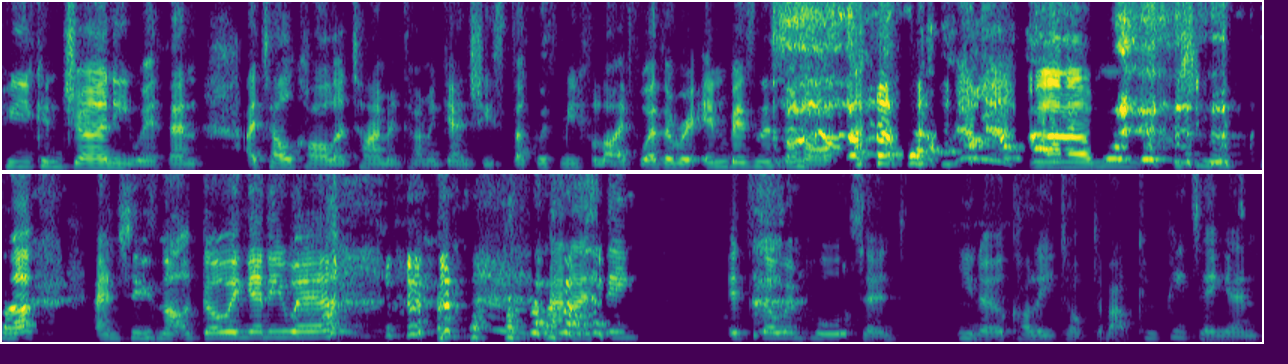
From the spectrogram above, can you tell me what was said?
who you can journey with. And I tell Carla time and time again, she's stuck with me for life, whether we're in business or not. um, stuck and she's not going anywhere. and I think it's so important you know, Carly talked about competing, and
